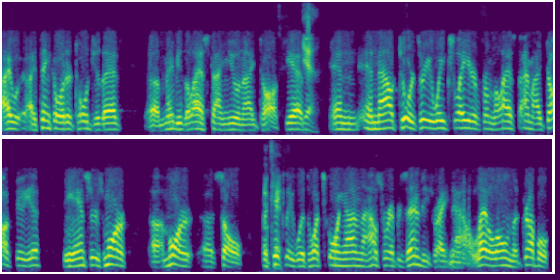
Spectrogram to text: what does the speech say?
I I think I would have told you that uh, maybe the last time you and I talked. Yes. Yeah. And and now two or three weeks later from the last time I talked to you, the answer is more uh, more uh, so, particularly with what's going on in the House of Representatives right now. Let alone the trouble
